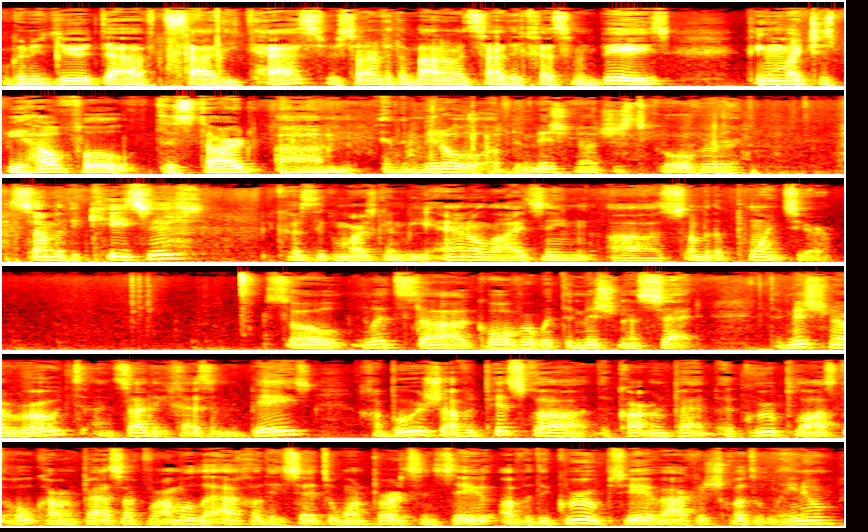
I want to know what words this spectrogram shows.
We're going to do Daf Tzadi Tes. We're starting from the bottom of Tzadi Chesman Beis. I think it might just be helpful to start um, in the middle of the Mishnah just to go over some of the cases because the Gemara is going to be analyzing uh, some of the points here. So let's uh, go over what the Mishnah said. The Mishnah wrote on Tzadi Chesman Beis, Chabur Shabbat Pischa, the carbon pa- a group lost the whole carbon pasach. They said to one person, say of the group, say of Akish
